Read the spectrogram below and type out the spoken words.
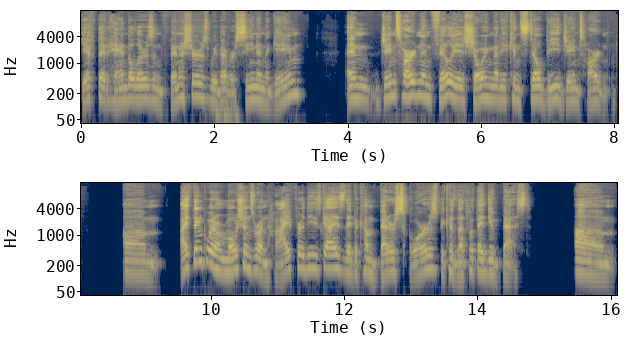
gifted handlers and finishers we've ever seen in the game. And James Harden in Philly is showing that he can still be James Harden. Um, I think when emotions run high for these guys, they become better scorers because that's what they do best. Um,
